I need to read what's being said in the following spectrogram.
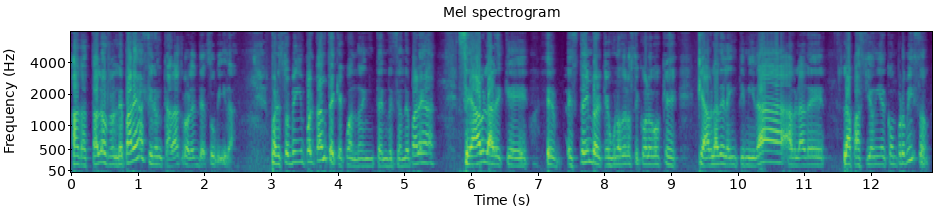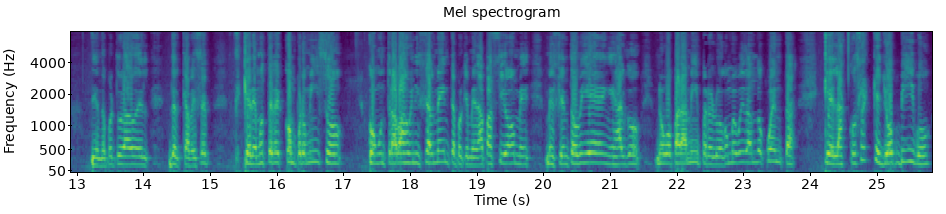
adaptar los roles de pareja, sino en cada rol de su vida. Por eso es bien importante que cuando en intervención de pareja se habla de que eh, Steinberg, que es uno de los psicólogos que, que, habla de la intimidad, habla de la pasión y el compromiso, viendo por tu lado del, del que a veces queremos tener compromiso con un trabajo inicialmente porque me da pasión, me, me, siento bien, es algo nuevo para mí, pero luego me voy dando cuenta que las cosas que yo vivo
